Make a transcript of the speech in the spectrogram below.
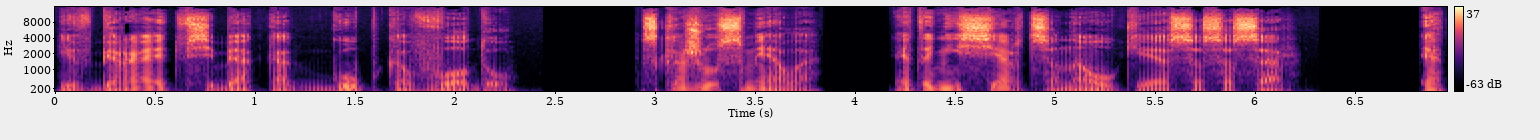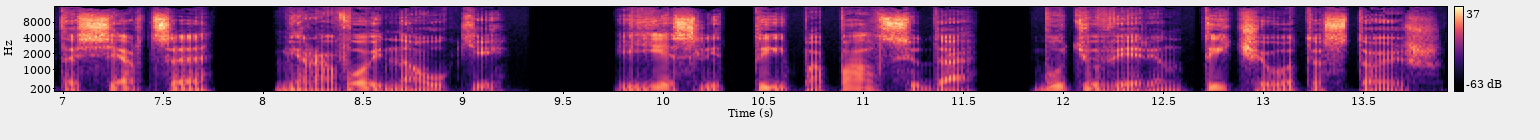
и вбирает в себя, как губка в воду. Скажу смело, это не сердце науки СССР. Это сердце мировой науки. И если ты попал сюда, будь уверен, ты чего-то стоишь.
